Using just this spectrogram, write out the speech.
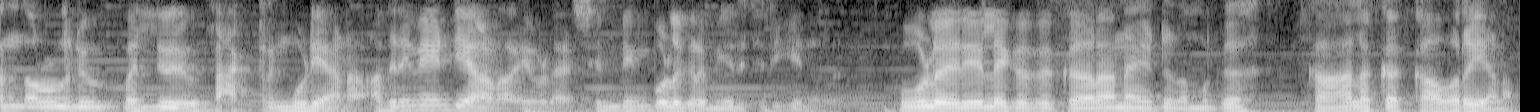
എന്നുള്ളൊരു വലിയൊരു ഫാക്ടറും കൂടിയാണ്. അതിനുവേണ്ടിയാണ് ഇവിടെ സ്വിമ്മിംഗ് പൂൾ ക്രമീകരിച്ചിരിക്കുന്നത്. പൂൾ ഏരിയയിലേക്കൊക്കെ കയറാനായിട്ട് നമുക്ക് കാലൊക്കെ കവർ ചെയ്യണം.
